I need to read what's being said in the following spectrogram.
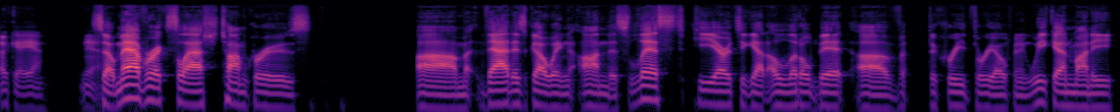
Okay, yeah, yeah. So Maverick slash Tom Cruise. Um, that is going on this list here to get a little Mhm. bit of the Creed 3 opening weekend money.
